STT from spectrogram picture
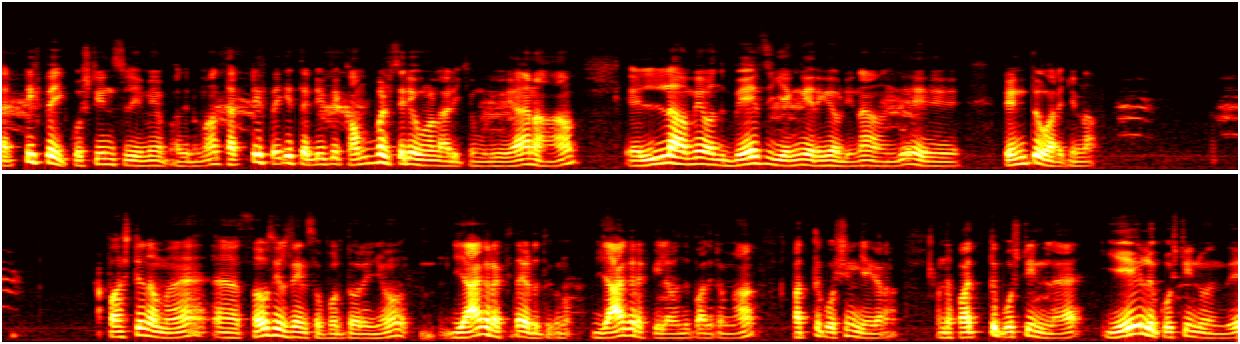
தேர்ட்டி ஃபைவ் கொஸ்டின்ஸ்லையுமே பார்த்துட்டோம்னா தேர்ட்டி ஃபைவ்க்கு தேர்ட்டி ஃபைவ் கம்பல்சரி உங்களால் அடிக்க முடியும். ஏன்னா எல்லாமே வந்து பேசிக் எங்கே இருக்குது அப்படின்னா வந்து டென்த்து வரைக்கும் தான். ஃபஸ்ட்டு நம்ம சோசியல் சயின்ஸை பொறுத்த வரைக்கும் ஜியாகிரஃபி தான் எடுத்துக்கணும். ஜியாகிரஃபியில் வந்து பார்த்துட்டோம்னா பத்து கொஸ்டின் கேட்குறான் அந்த பத்து கொஸ்டினில் ஏழு கொஸ்டின் வந்து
